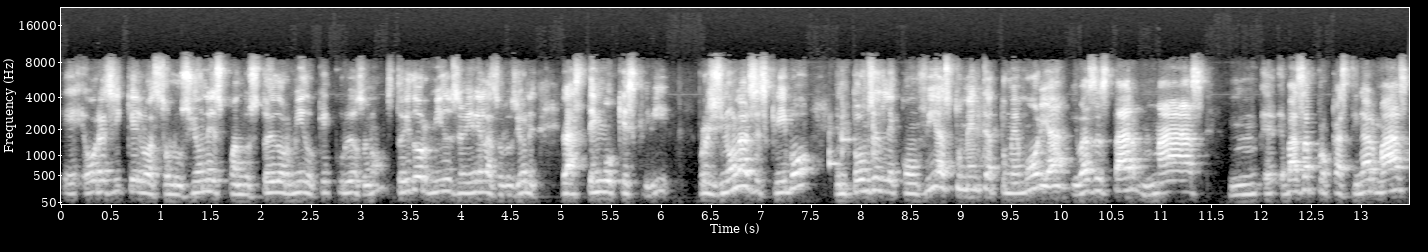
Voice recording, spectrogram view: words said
eh, ahora sí que las soluciones cuando estoy dormido, qué curioso, ¿no? Estoy dormido y se me vienen las soluciones, las tengo que escribir. Porque si no las escribo, entonces le confías tu mente a tu memoria y vas a estar más, eh, vas a procrastinar más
